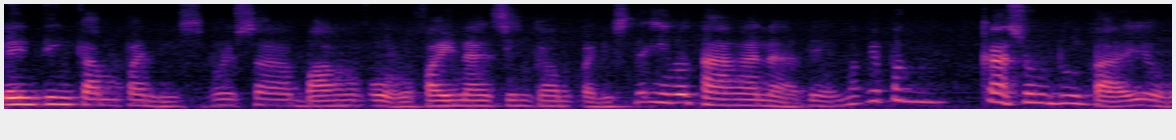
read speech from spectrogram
lending companies or sa bangko o financing companies na inutangan natin. Makipagkasundo tayo.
